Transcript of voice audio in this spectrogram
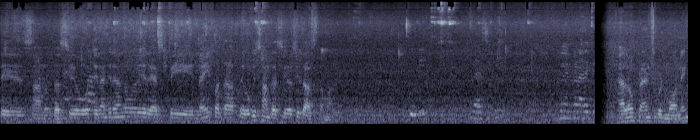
ਤੇ ਸਾਨੂੰ ਦੱਸਿਓ। ਜਿਨ੍ਹਾਂ ਜਿਨ੍ਹਾਂ ਨੂੰ ਇਹ ਰੈਸਪੀ ਨਹੀਂ ਪਤਾ ਤੇ ਉਹ ਵੀ ਸਾਨੂੰ ਦੱਸਿਓ ਅਸੀਂ ਦੱਸ ਦਵਾਂਗੇ। Hello friends good morning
